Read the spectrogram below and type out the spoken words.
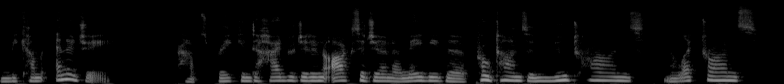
and become energy perhaps break into hydrogen and oxygen, or maybe the protons and neutrons and electrons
